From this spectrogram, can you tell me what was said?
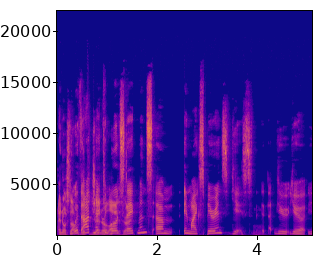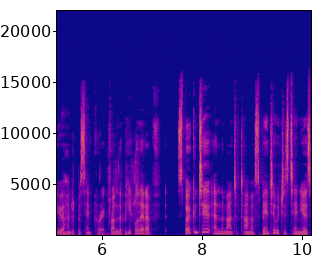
i know it's not Without making broad right? statements, um, in my experience, yes, Mhm. uh, you you're you're 100 percent correct. From the people that I've spoken to and the amount of time I've spent here, which is 10 years,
